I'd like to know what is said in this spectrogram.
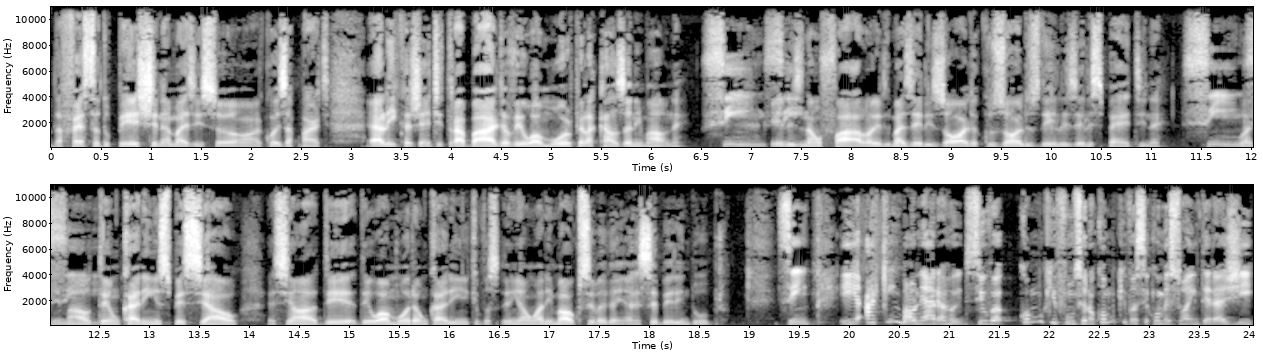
da festa do peixe, né? Mas isso é uma coisa à parte. É ali que a gente trabalha, vê o amor pela causa animal, né? Sim, sim. Eles não falam, mas eles olham, com os olhos deles eles pedem, né? Sim, O animal sim. tem um carinho especial. Assim, ó, dê, dê o amor a um carinho que você, a um animal que você vai ganhar, receber em dobro. Sim. E aqui em Balneário Arroio do Silva, como que funcionou? Como que você começou a interagir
